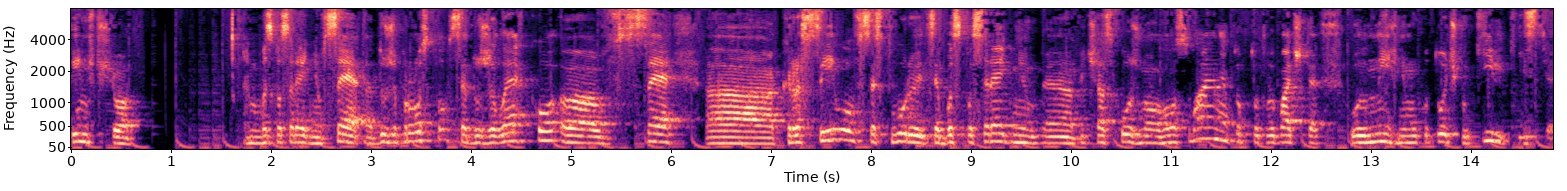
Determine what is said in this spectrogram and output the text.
тим, що Безпосередньо все дуже просто, все дуже легко, е, все е, красиво, все створюється безпосередньо е, під час кожного голосування. Тобто, ви бачите у нижньому куточку кількість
